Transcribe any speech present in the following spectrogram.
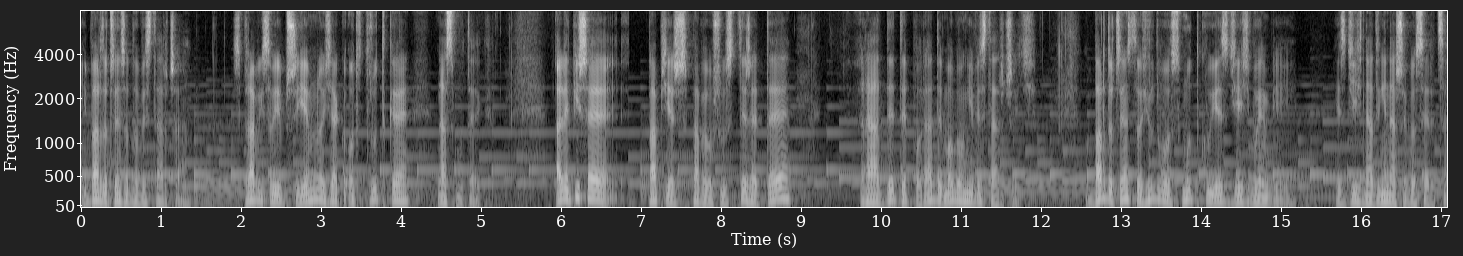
I bardzo często to wystarcza. Sprawić sobie przyjemność jako odtrutkę na smutek. Ale pisze papież Paweł VI, że te rady, te porady mogą nie wystarczyć. Bo bardzo często źródło smutku jest gdzieś głębiej, jest gdzieś na dnie naszego serca.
